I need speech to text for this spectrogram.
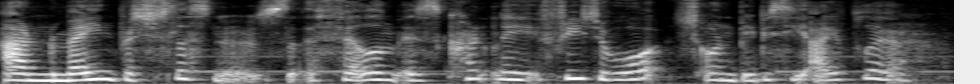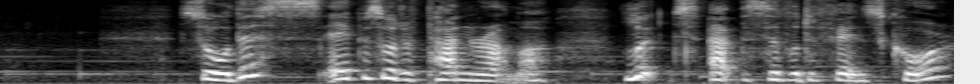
and remind British listeners that the film is currently free to watch on BBC iPlayer. So, this episode of Panorama looked at the Civil Defence Corps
